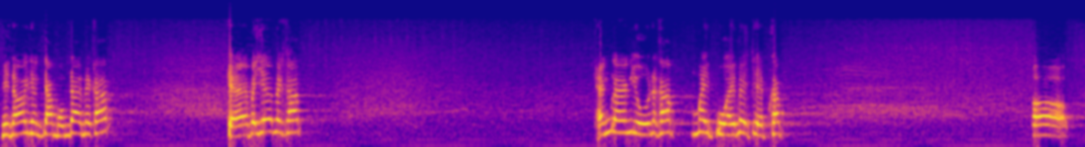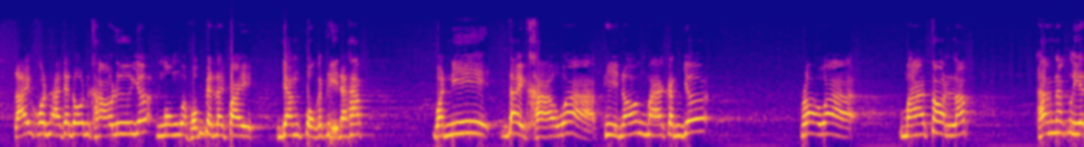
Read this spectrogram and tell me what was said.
พี่น้องยังจำผมได้ไหมครับ แก่ไปเยอะไหมครับ แข็งแรงอยู่นะครับ ไม่ป่วยไม่เจ็บครับก็หลายคนอาจจะโดนข่าวลือเยอะงงว่าผมเป็นอะไรไปยังปกตินะครับ วันนี้ได้ข่าวว่าพี่น้องมากันเยอะ เพราะว่ามาต้อนรับ ทั้งนักเรียน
